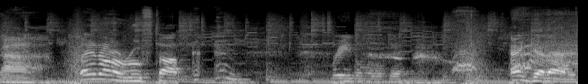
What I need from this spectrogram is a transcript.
Ah. Land on a rooftop Breathe a little bit. and get at it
